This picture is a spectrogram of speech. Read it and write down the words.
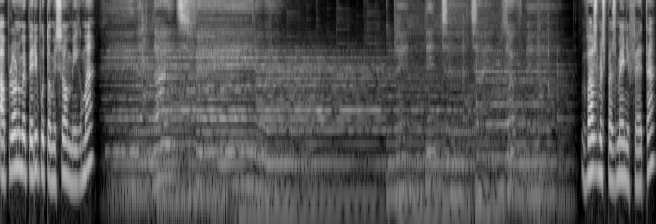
Απλώνουμε περίπου το μισό μείγμα. Βάζουμε σπασμένη φέτα.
